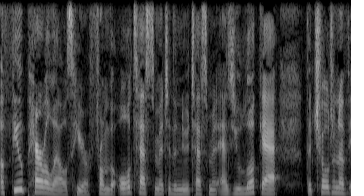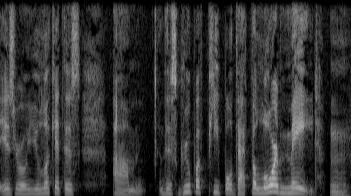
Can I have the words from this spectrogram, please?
a few parallels here from the Old Testament to the New Testament. As you look at the children of Israel, you look at this um, this group of people that the Lord made. Mm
